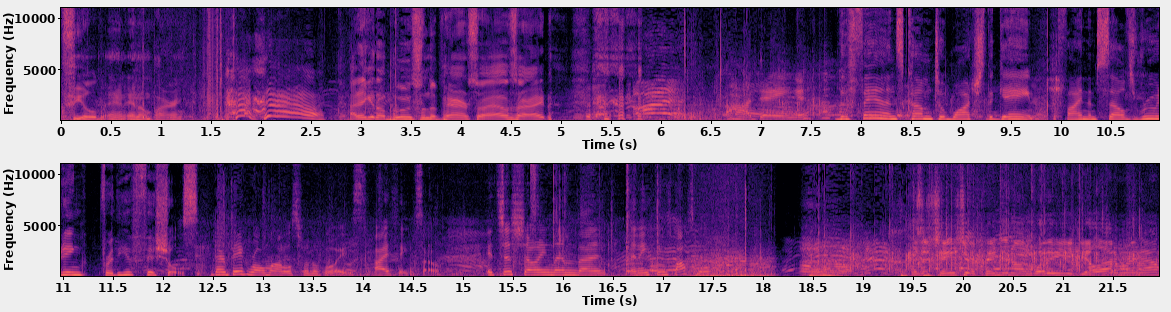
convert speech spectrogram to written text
field and, and umpiring. I didn't get no boos from the parents, so that was all right. Ah, dang. The fans come to watch the game, find themselves rooting for the officials. They're big role models for the boys. I think so. It's just showing them that anything's possible. Has it changed your opinion on whether you yell at them right now?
